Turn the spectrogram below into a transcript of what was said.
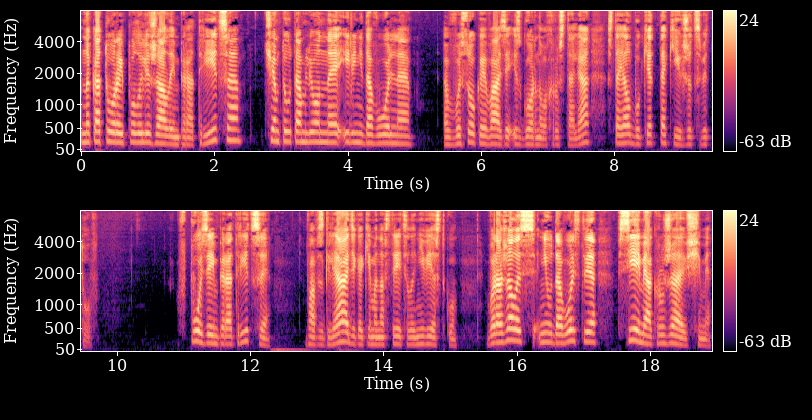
на которой полулежала императрица, чем-то утомленная или недовольная, в высокой вазе из горного хрусталя стоял букет таких же цветов. В позе императрицы, во взгляде, каким она встретила невестку, выражалось неудовольствие всеми окружающими,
